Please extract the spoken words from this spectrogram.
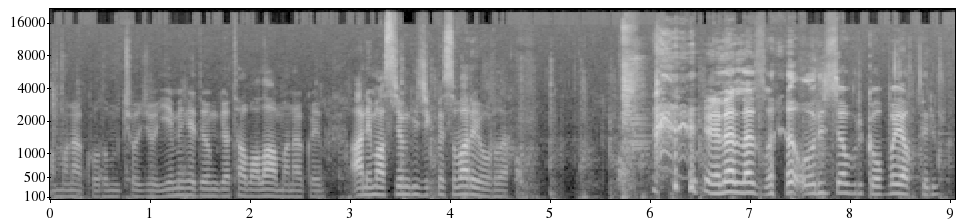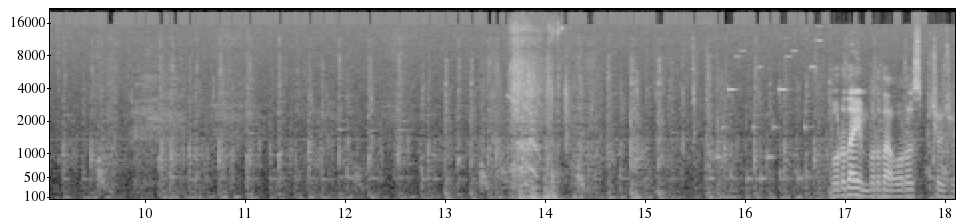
Amına kodum çocuğu. Yemin ediyorum göte bala amına koyayım. Animasyon gecikmesi var ya orada. Helal lan sana. 13 yavru kompa yap Buradayım burada orospu çocuğu.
